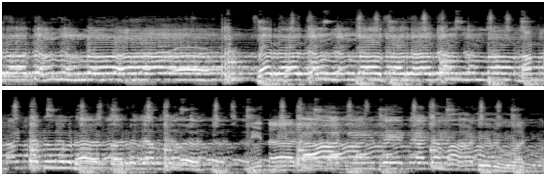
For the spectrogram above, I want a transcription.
ಸರದಲ್ಲ ಸರದಲ್ಲ ಸರದಲ್ಲ ಬಿಟ್ಟ ದೂರ ಸರದಲ್ಲ. ನಿನಗಾಗಿ ಬೇಕಾದ ಮಾಡಿರುವಂತ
